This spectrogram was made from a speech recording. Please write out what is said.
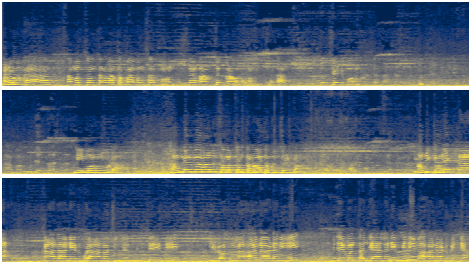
తర్వాత సంవత్సరం తర్వాత బాబన్ సార్ మోహన్ కృష్ణ రామచంద్రరావు మోహన్ కృష్ణ దుర్శెట్టి మోహన్ కృష్ణ. నీ మోహన్ కూడా. అందరి మోహాలు సంవత్సరం తర్వాత చూస్తుంటాం అది కరెక్టా కాదా అనేది కూడా ఆలోచన చేయండి. ఈరోజు మహానాడని విజయవంతం చేయాలని మినీ మహానాడు పెట్టాం.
